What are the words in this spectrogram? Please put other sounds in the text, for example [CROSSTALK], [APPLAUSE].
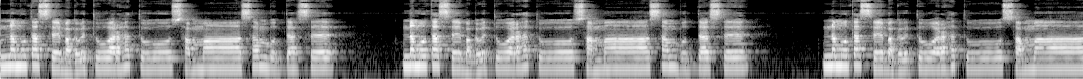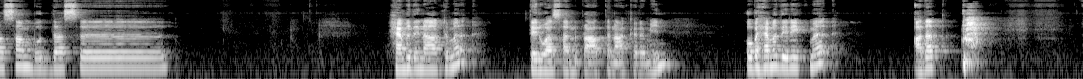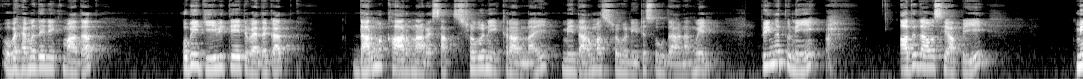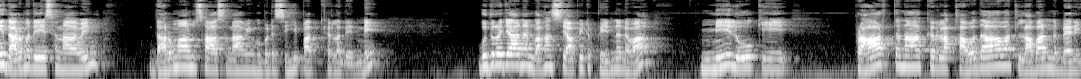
නමුතස්ස භගවතු වරහතු සම්මා සම්බුද්ධස්ස නමුතස්ස භගවතු වරහතු සම්මා සම්බුද්ධස්ස නමුතස්ස භගවතු වරහතු සම්මා සම්බුද්ධස්ස හැම දෙනාටම තෙරුවස්සන්න ප්‍රාර්ථනා කරමින් ඔබ හැම දෙනෙක්ම අදත් [COUGHS] ඔබ හැම දෙනෙක් මාදත් ඔබේ ජීවිතයට වැදගත් ධර්ම කාරණා රැසක් ශ්‍රවණය කරන්නයි මේ ධර්මශ්‍රවණයට සූදානන්වෙන්. පිංහතුනේ අද දවස අපේ මේ ධර්ම දේශනාවෙන් ධර්මානු ශාසනාවෙන් ඔබට සිහිපත් කරලා දෙන්නේ බුදුරජාණන් වහන්සේ අපිට පෙන්නනවා මේ ලෝකයේ ප්‍රාර්ථනා කරලා කවදාවත් ලබන්න බැරි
